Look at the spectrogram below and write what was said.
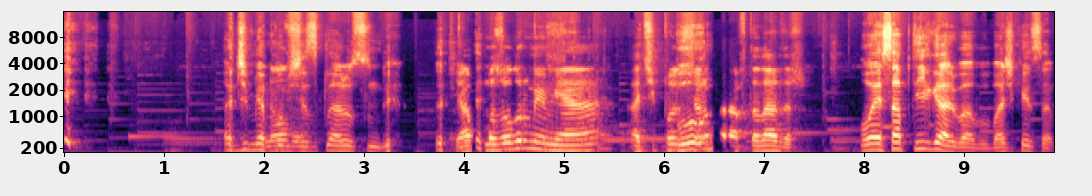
Acım Ne yapmamış oldu? yazıklar olsun diyor. Yapmaz olur muyum ya? Açık pozisyonum var haftalardır. O hesap değil galiba bu. Başka hesap.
